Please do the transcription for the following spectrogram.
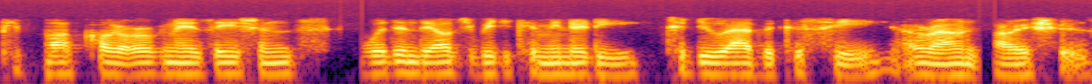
people of color organizations within the LGBT community to do advocacy around our issues.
